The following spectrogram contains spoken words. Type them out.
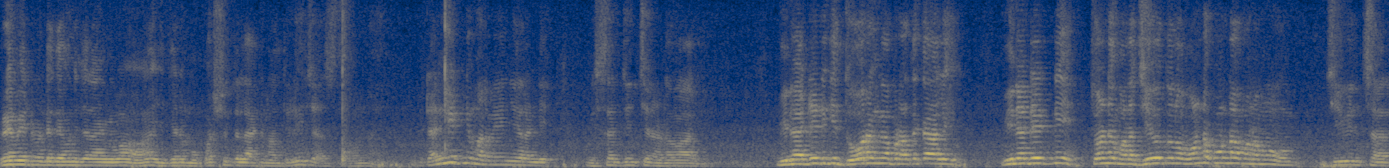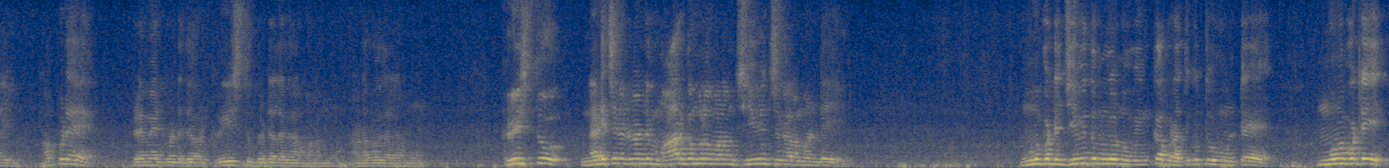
ప్రేమైనటువంటి దేవుని జనాంగమా ఈ జనము పరిశుద్ధ లేఖనాలు తెలియజేస్తూ ఉన్నాయి. వీటన్నిటిని మనం ఏం చేయాలండి? విసర్జించి నడవాలి. వీటన్నిటికి దూరంగా బ్రతకాలి. వీటన్నిటిని చూడండి మన జీవితంలో ఉండకుండా మనము జీవించాలి. అప్పుడే ప్రేమైనటువంటి దేవుని క్రీస్తు బిడ్డలుగా మనము నడవగలము. క్రీస్తు నడిచినటువంటి మార్గంలో మనం జీవించగలమండి. మునుపటి జీవితంలో నువ్వు ఇంకా బ్రతుకుతూ ఉంటే మునుపటి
